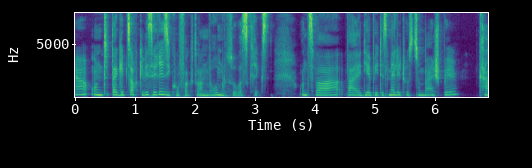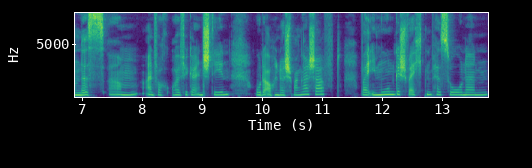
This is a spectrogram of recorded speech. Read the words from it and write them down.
Ja, und da gibt es auch gewisse Risikofaktoren, warum du sowas kriegst. Und zwar bei Diabetes mellitus zum Beispiel kann das ähm, einfach häufiger entstehen oder auch in der Schwangerschaft bei immungeschwächten Personen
